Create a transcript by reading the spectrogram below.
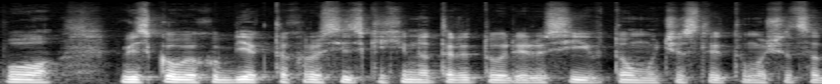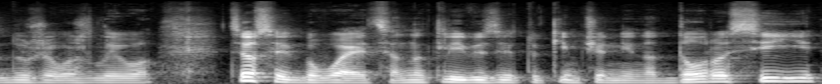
по військових об'єктах російських і на території Росії, в тому числі, тому що це дуже важливо. Це все відбувається на тлі візиту Кім Чен Іна до Росії,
